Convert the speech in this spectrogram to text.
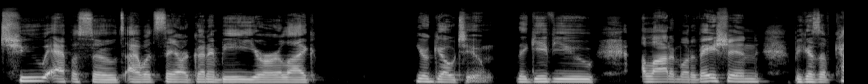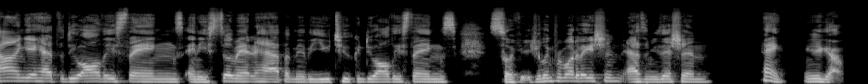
two episodes I would say are going to be your like your go-to. They give you a lot of motivation because if Kanye had to do all these things and he still made it happen, maybe you too can do all these things. So if you're looking for motivation as a musician, hey, here you go.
